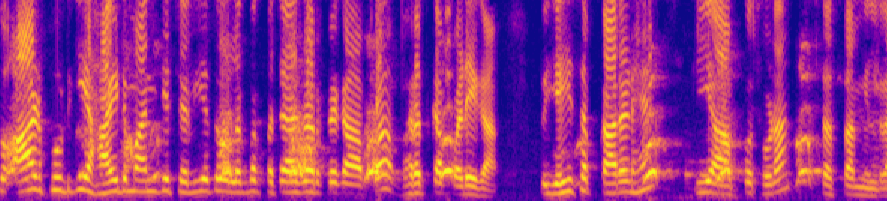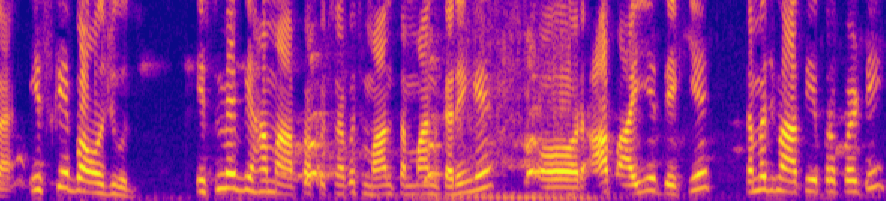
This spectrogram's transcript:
तो आठ फुट की हाइट मान के चलिए तो लगभग पचास हज़ार रुपए का आपका भरत का पड़ेगा। तो यही सब कारण है कि ये आपको थोड़ा सस्ता मिल रहा है। इसके बावजूद, इसमें भी हम आपका कुछ ना कुछ मान सम्मान करेंगे और आप आइए, देखिए, समझ में आती है प्रॉपर्टी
